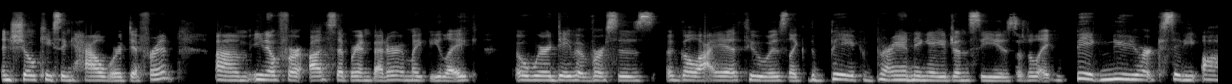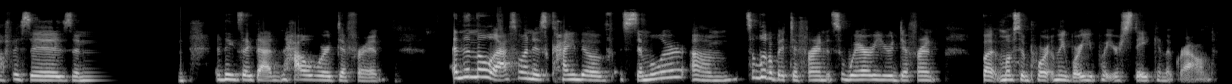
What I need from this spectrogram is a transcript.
and showcasing how we're different. Um, you know for us at brand better it might be like oh, we're david versus goliath who is like the big branding agencies or like big new york city offices and and things like that and how we're different. And then the last one is kind of similar. Um, it's a little bit different. It's where you're different but most importantly where you put your stake in the ground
